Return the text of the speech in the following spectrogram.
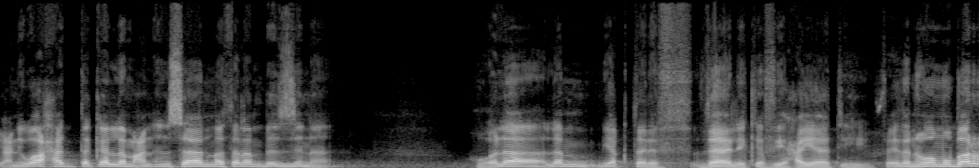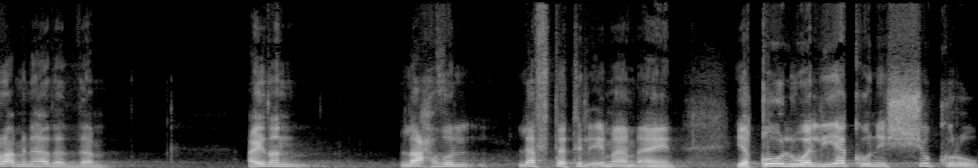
يعني واحد تكلم عن إنسان مثلا بالزنا هو لا لم يقترف ذلك في حياته فاذا هو مبرأ من هذا الذنب. أيضا لاحظوا لفتة الامام اين يقول وليكن الشكر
